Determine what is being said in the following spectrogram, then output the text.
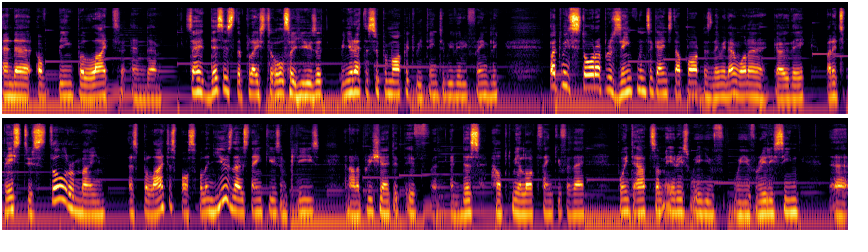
and uh, of being polite and um, so this is the place to also use it when you're at the supermarket we tend to be very friendly but we store up resentments against our partners, and then we don't want to go there. But it's best to still remain as polite as possible and use those thank yous and please. And I'll appreciate it if and, and this helped me a lot. Thank you for that. Point out some areas where you've where you've really seen uh,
